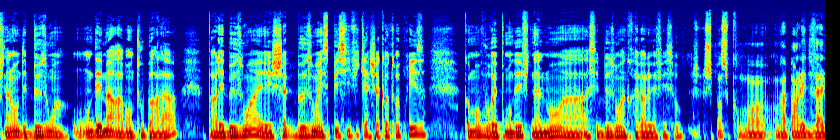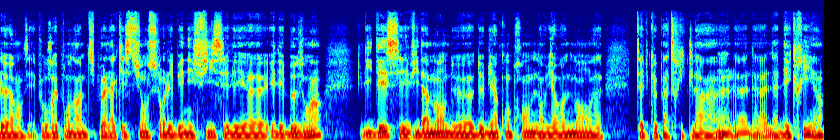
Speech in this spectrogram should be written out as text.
finalement des besoins. On démarre avant tout par là, par les besoins, et chaque besoin est spécifique à chaque entreprise. Comment vous répondez finalement à, ces besoins à travers le FSO Je pense qu'on va parler de valeur. Hein. Pour répondre un petit peu à la question sur les bénéfices et les, euh, et les besoins, l'idée c'est évidemment de, de, bien comprendre l'environnement euh, tel que Patrick l'a mmh. décrit, hein.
